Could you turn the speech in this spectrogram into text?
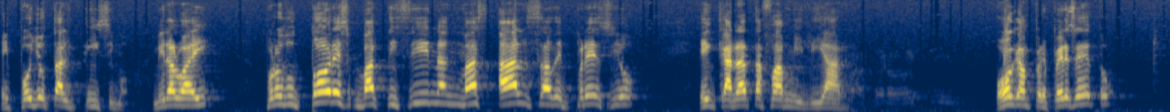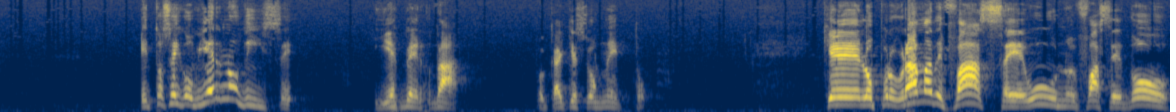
el pollo está altísimo, míralo ahí, productores vaticinan más alza de precio en canasta familiar. Oigan, pero espérese esto. Entonces el gobierno dice, y es verdad, porque hay que ser honesto, que los programas de fase 1 y fase 2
